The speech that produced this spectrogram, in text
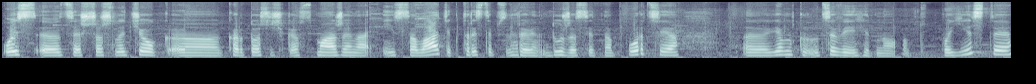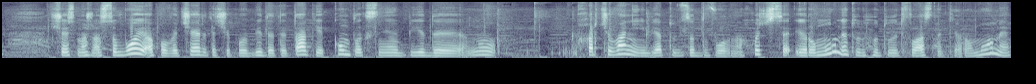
Ось е, це шашличок, е, картошечка смажена і салатик 350 гривень. Дуже ситна порція. Е, Я вам скажу, це вигідно От поїсти. Щось можна з собою, а повечеряти чи пообідати так, є комплексні обіди. Ну, харчування я тут задоволена. Хоч це і румуни, тут готують власники румуни,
